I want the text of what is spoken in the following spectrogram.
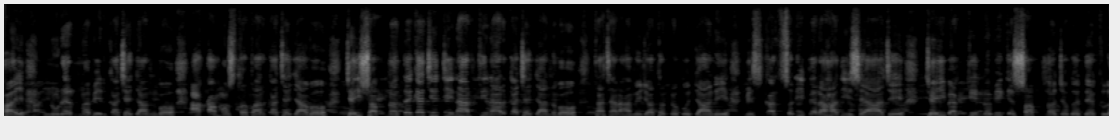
হয়, নূরের নবীর কাছে জানব, আকা মোস্তফার কাছে যাব, যেই স্বপ্ন দেখেছি জিনার তিনার কাছে জানব। তাছাড়া আমি যতটুকু জানি, মিসকাত শরীফের হাদিসে আছে, যেই ব্যক্তি নবীকে স্বপ্ন যোগে দেখল,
